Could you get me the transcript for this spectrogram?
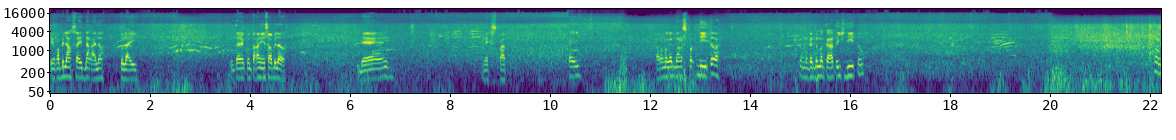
yung kabilang side ng ano, kulay. Yung tayo nagpunta kanina sa kabila. oh. Then, next spot. Okay. Para magandang spot dito. ah. Maganda mag-cottage dito. Oh.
